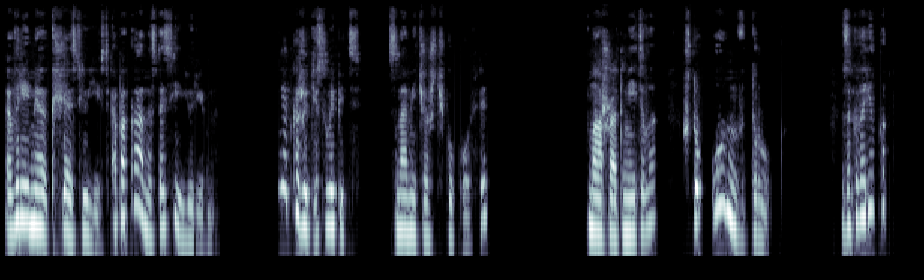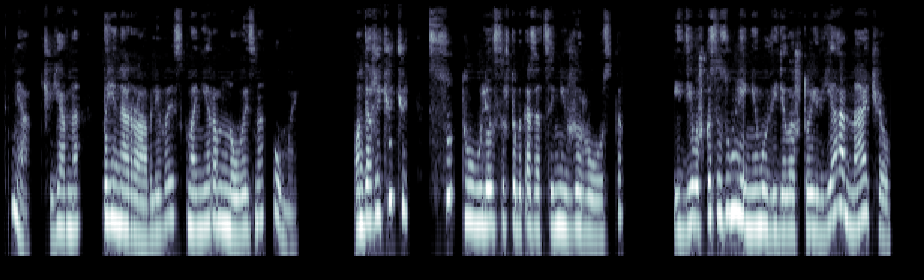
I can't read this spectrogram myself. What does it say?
Время, к счастью, есть. А пока, Анастасия Юрьевна, не откажитесь выпить с нами чашечку кофе. Маша отметила, что он вдруг заговорил как-то мягче, явно приноравливаясь к манерам новой знакомой. Он даже чуть-чуть сутулился, чтобы казаться ниже роста, и девушка с изумлением увидела, что Илья начал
